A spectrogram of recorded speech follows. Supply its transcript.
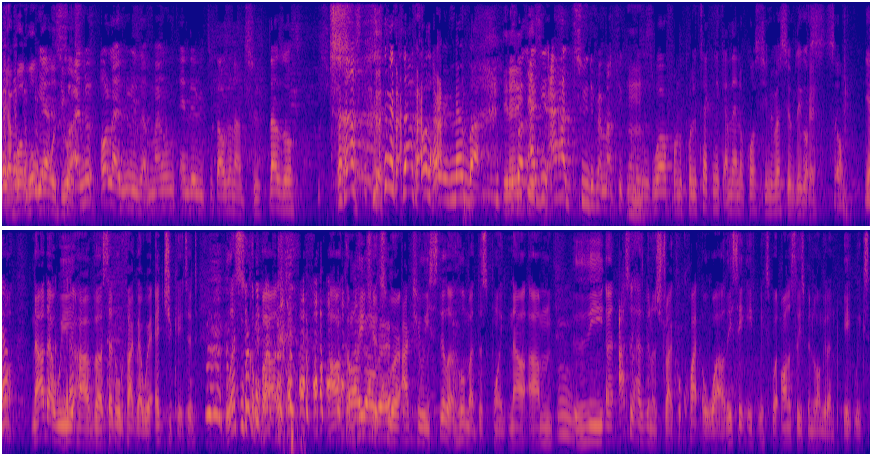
Yeah, but what, Yeah, what was so yours? I know all I know is that my own ended with 2002. That's all. That's all I remember. In any because case- I did, I had two different matric numbers as well from the Polytechnic and then of course University of Lagos. Okay. So yeah. Well, now that we have uh, settled the fact that we're educated, let's talk about our compatriots man. who are actually still at home at this point. Now, um, the uh, ASUU has been on strike for quite a while. They say eight weeks, but honestly, it's been longer than eight weeks.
